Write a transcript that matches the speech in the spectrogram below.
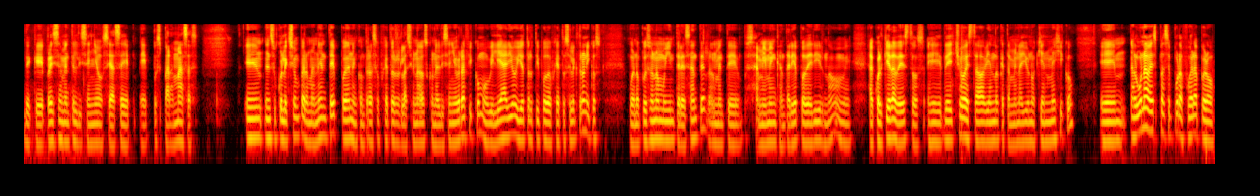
De que precisamente el diseño se hace eh, pues para masas. En, su colección permanente pueden encontrarse objetos relacionados con el diseño gráfico, mobiliario y otro tipo de objetos electrónicos. Bueno, pues suena muy interesante. Realmente, pues a mí me encantaría poder ir, ¿no? a cualquiera de estos. Eh, de hecho, estaba viendo que también hay uno aquí en México. Em, alguna vez pasé por afuera, pero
